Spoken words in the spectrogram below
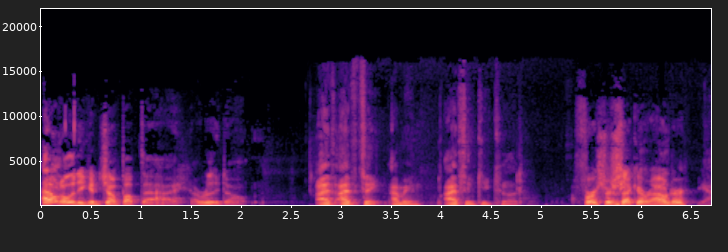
I don't know that he could jump up that high. I really don't. I I think I mean I think he could. First or second rounder? Yeah.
